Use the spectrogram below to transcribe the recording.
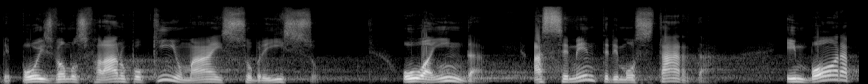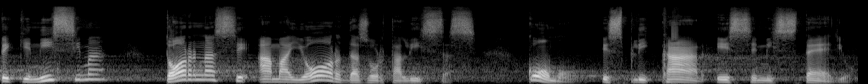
Depois vamos falar um pouquinho mais sobre isso. Ou ainda, a semente de mostarda, embora pequeníssima, torna-se a maior das hortaliças. Como explicar esse mistério?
